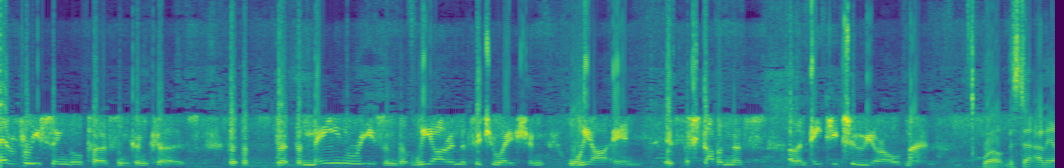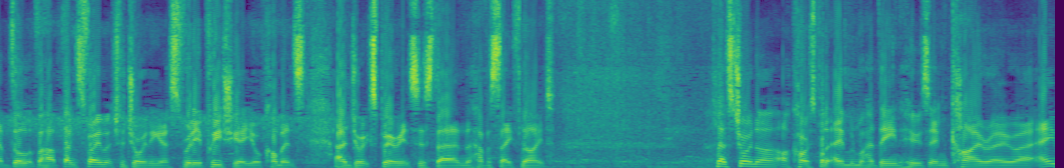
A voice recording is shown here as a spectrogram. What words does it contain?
Every single person concurs that the, that the main reason that we are in the situation we are in is the stubbornness of an 82 year old man. Well, Mr. Ali Abdul Wahab, thanks very much for joining us. Really appreciate your comments and your experiences there, and have a safe night. Let's join our, our correspondent Ayman Mohyeldin, who's in Cairo. Uh,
